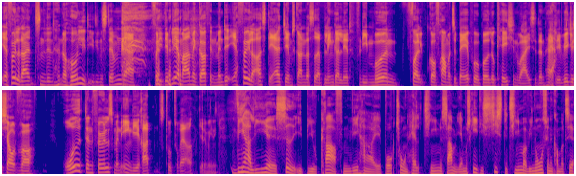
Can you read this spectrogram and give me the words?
jeg føler, der er sådan lidt noget håndligt i din stemme der, fordi det bliver meget MacGuffin, men det, jeg føler også, det er James Gunn, der sidder og blinker lidt, fordi måden folk går frem og tilbage på, både location-wise i den her, ja. det er virkelig sjovt, hvor rodet den føles, men egentlig ret struktureret, giver det mening. Vi har lige uh, siddet i biografen. Vi har uh, brugt to og en halv time sammen. Ja, måske de sidste timer, vi nogensinde kommer til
